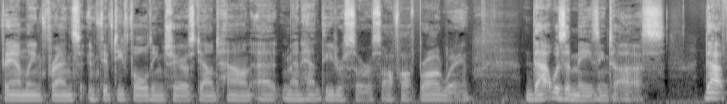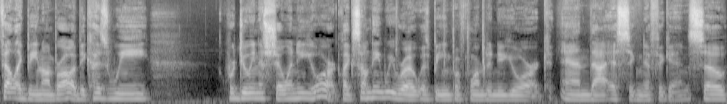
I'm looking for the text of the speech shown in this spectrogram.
family and friends in 50 folding chairs downtown at manhattan theater source off off broadway that was amazing to us that felt like being on broadway because we we're doing a show in New York. Like something we wrote was being performed in New York, and that is significant. So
